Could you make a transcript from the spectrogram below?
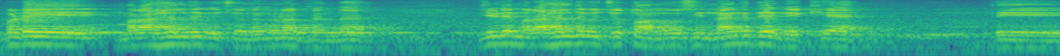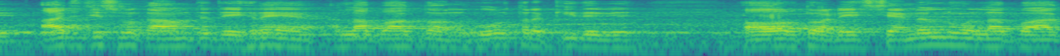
ਬੜੇ ਮਰਾਹਲ ਦੇ ਵਿੱਚੋਂ ਲੰਘਣਾ ਪੈਂਦਾ ਹੈ। ਜਿਹੜੇ ਮਰਾਹਲ ਦੇ ਵਿੱਚੋਂ ਤੁਹਾਨੂੰ ਅਸੀਂ ਲੰਘਦੇ ਵੇਖਿਆ ਹੈ, ਤੇ ਅੱਜ ਜਿਸ ਮਕਾਮ ਤੇ ਦੇਖ ਰਹੇ ਹਾਂ, ਅੱਲਾਹ ਪਾਕ ਤੁਹਾਨੂੰ ਹੋਰ ਤਰੱਕੀ ਦੇਵੇ। ਔਰ ਤੁਹਾਡੇ ਇਸ ਚੈਨਲ ਨੂੰ ਅੱਲਾਹ ਪਾਕ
